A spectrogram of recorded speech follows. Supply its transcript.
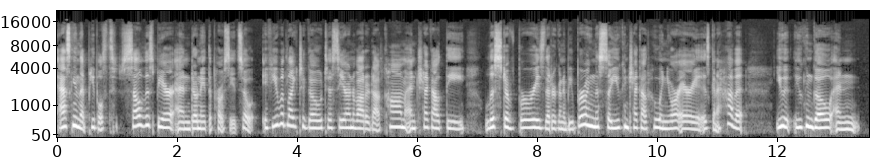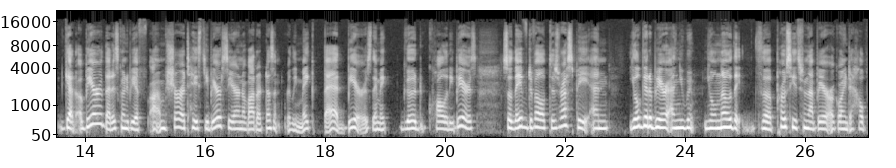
asking that people sell this beer and donate the proceeds. So if you would like to go to sierranevada.com and check out the list of breweries that are going to be brewing this so you can check out who in your area is going to have it, you you can go and get a beer that is going to be a I'm sure a tasty beer. Sierra Nevada doesn't really make bad beers. They make good quality beers. So they've developed this recipe and you'll get a beer and you you'll know that the proceeds from that beer are going to help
